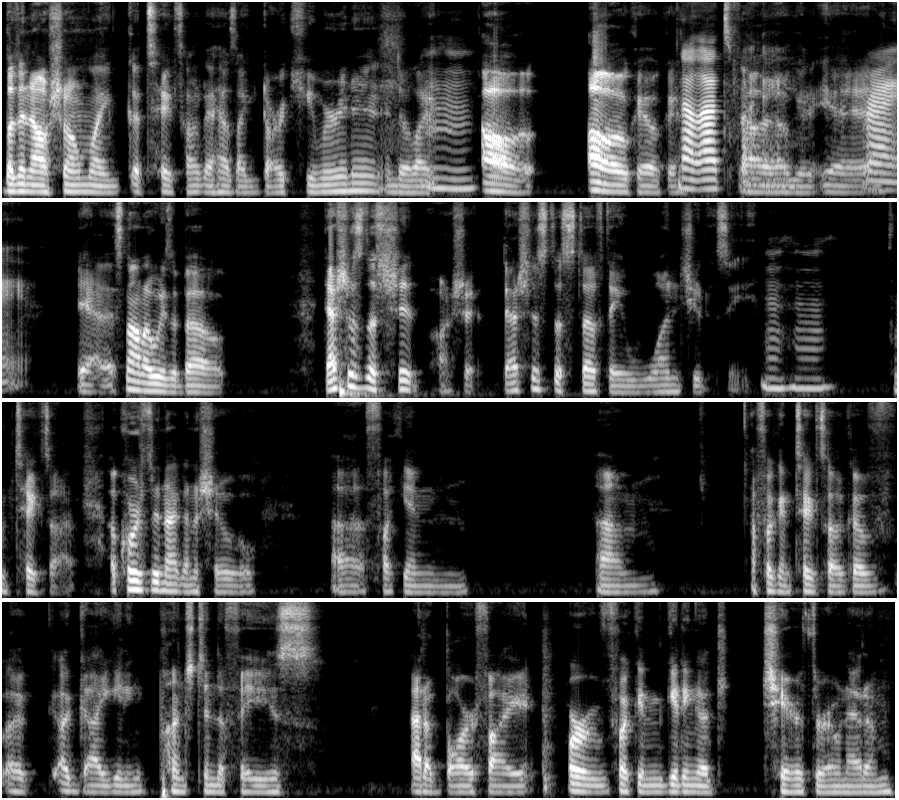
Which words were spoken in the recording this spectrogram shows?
But then I'll show them like a TikTok that has like dark humor in it, and they're like, Mhm. "Oh, oh, okay, okay, No, that's oh, funny. Get it. Yeah, yeah, Right. Yeah." It's not always about. That's just the shit on shit. That's just the stuff they want you to see Mm-hmm. from TikTok. Of course, they're not gonna show, uh, fucking, um, a fucking TikTok of a, a guy getting punched in the face at a bar fight or fucking getting a ch- chair thrown at him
